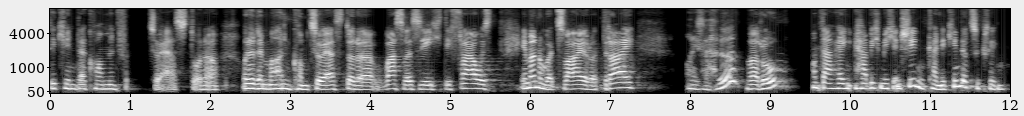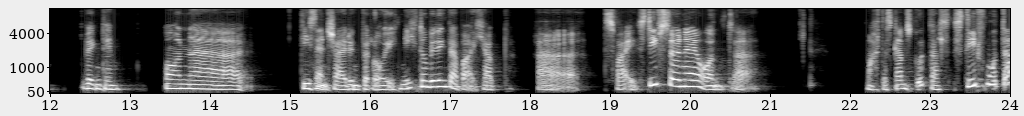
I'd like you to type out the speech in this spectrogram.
Die Kinder kommen zuerst oder, oder der Mann kommt zuerst oder was weiß ich. Die Frau ist immer Nummer zwei oder drei. Und ich sage, Hä, warum? Und da habe ich mich entschieden, keine Kinder zu kriegen. Wegen dem. Und äh, diese Entscheidung bereue ich nicht unbedingt, aber ich habe äh, zwei Stiefsöhne und äh, mache das ganz gut als Stiefmutter.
